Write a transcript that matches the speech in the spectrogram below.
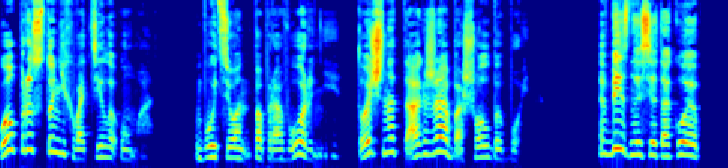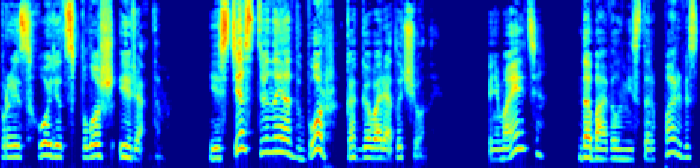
попросту не хватило ума. Будь он попроворнее, точно так же обошел бы Бойна. В бизнесе такое происходит сплошь и рядом. Естественный отбор, как говорят ученые. Понимаете? — добавил мистер Парвис,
